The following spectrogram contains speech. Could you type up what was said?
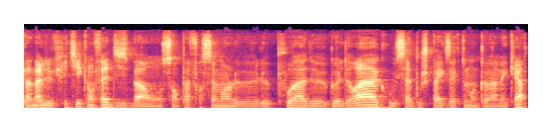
pas mal de critiques en fait disent bah on sent pas forcément le, le poids de Goldorak ou ça bouge pas exactement comme un mecha.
